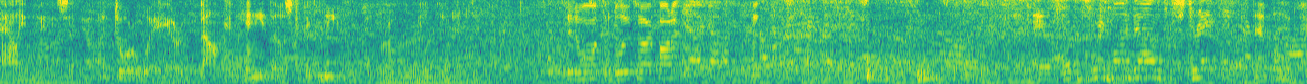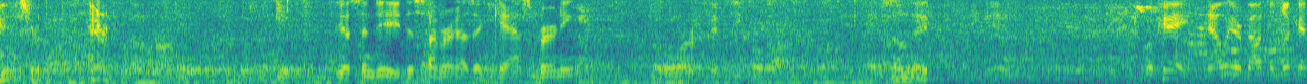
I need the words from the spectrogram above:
Alleyways, a doorway, or a balcony, any of those could be lethal for a Marine unit. See the one with the blue tarp on it? Yeah, I got it. Hey, let's sweep on down straight. That one would feel sort of very. Yes, indeed. This Hummer has a gas burning 454. Someday. Okay, now we are about to look at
